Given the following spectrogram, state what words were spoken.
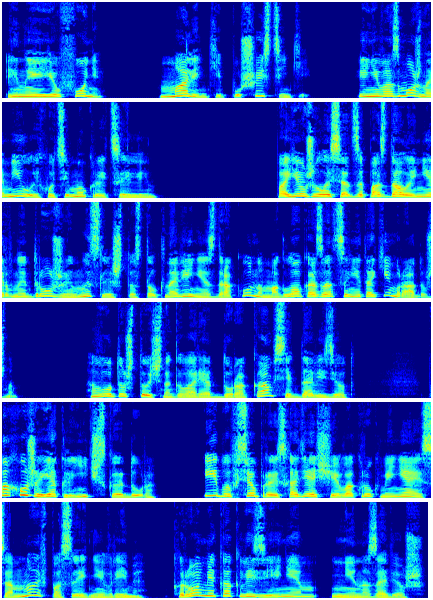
и на ее фоне маленький, пушистенький и невозможно милый, хоть и мокрый Цейлин. Поежилась от запоздалой нервной дрожи и мысли, что столкновение с драконом могло оказаться не таким радужным. Вот уж точно говорят, дуракам всегда везет. Похоже, я клиническая дура, ибо все происходящее вокруг меня и со мной в последнее время, кроме как везением, не назовешь.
